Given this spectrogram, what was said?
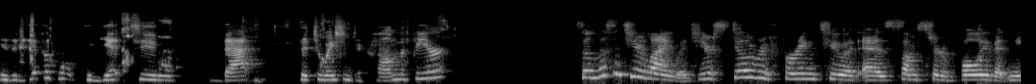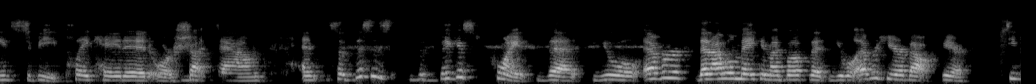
Is it difficult to get to that situation to calm the fear? So listen to your language. You're still referring to it as some sort of bully that needs to be placated or mm-hmm. shut down. And so this is the biggest point that you will ever that I will make in my book that you will ever hear about fear See,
